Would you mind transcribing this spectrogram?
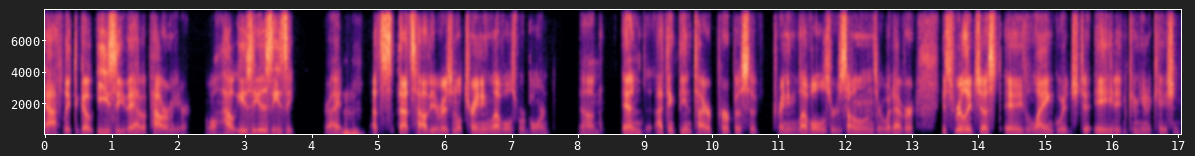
athlete to go easy. They have a power meter. Well, how easy is easy, right? Mm-hmm. That's that's how the original training levels were born. Um, and I think the entire purpose of training levels or zones or whatever is really just a language to aid in communication.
